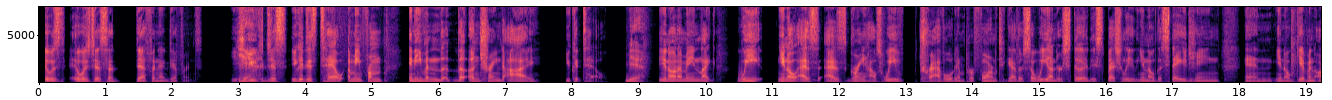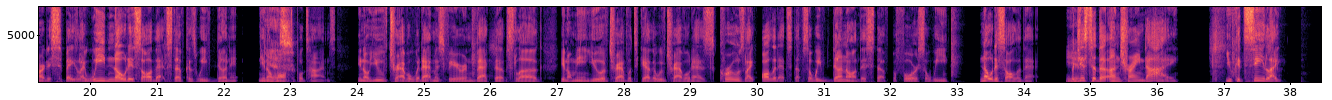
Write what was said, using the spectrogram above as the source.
it was it was just a definite difference. Yeah. You could just you could just tell. I mean, from and even the the untrained eye, you could tell. Yeah. You know what I mean? Like we, you know, as as Greenhouse, we've traveled and performed together, so we understood, especially you know the staging and you know giving artists space. Like we notice all that stuff because we've done it, you know, Yes. multiple times. You know, you've traveled with Atmosphere and Backed Up Slug. You know, me and you have traveled together. We've traveled as crews, like all of that stuff. So we've done all this stuff before. So we notice all of that. Yeah. But just to the untrained eye, you could see like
